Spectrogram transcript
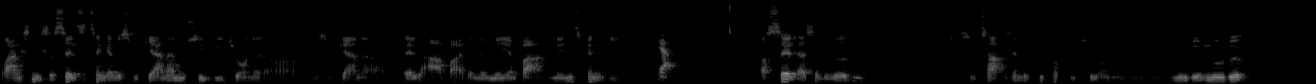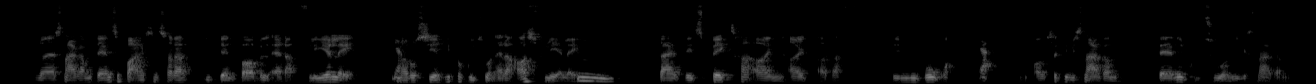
branchen i sig selv, så tænker jeg, hvis vi fjerner musikvideoerne, og hvis vi fjerner alle arbejdet, men mere bare menneskerne i. Og selv, altså du ved, Mm. hvis vi tager for eksempel hiphopkulturen, nu er det, nu er det, når jeg snakker om dansebranchen, så er der i den boble, er der flere lag. Ja. Når du siger hiphopkulturen, er der også flere lag. Mm. Der er, det er et spektra, og, en, og, et, og der, det er niveauer. Ja. Og så kan vi snakke om battlekulturen, vi kan snakke om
